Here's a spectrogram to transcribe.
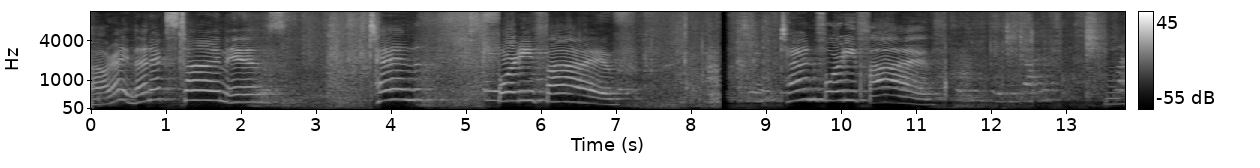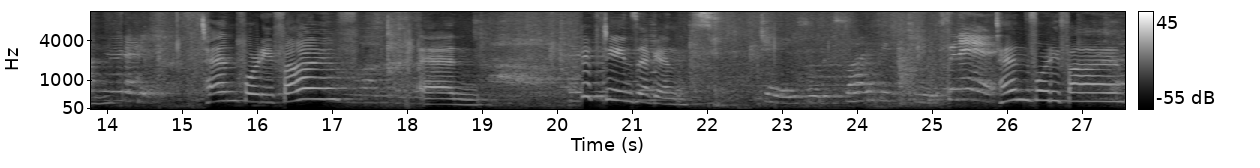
All right, the next time is 10.45. 10.45. 10:45 mm-hmm. and 15 seconds. Finish. 10:45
